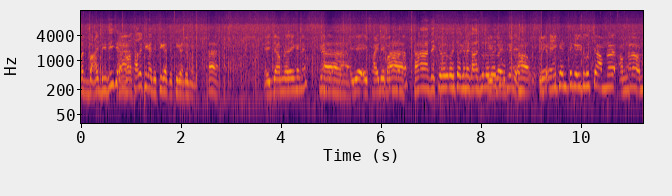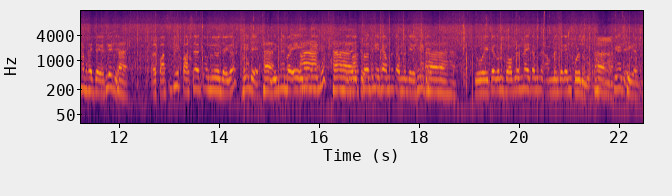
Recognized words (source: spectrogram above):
আর ভাই দিদি হ্যাঁ। তাহলে ঠিক আছে ঠিক আছে ঠিক আছে। হ্যাঁ। এই যে আপনার এখানে হ্যাঁ, হ্যাঁ। এই যে এই সাইডে হ্যাঁ হ্যাঁ দেখি ওই- তো এখানে গাছগুলো রয়েছে। ঠিক আছে? এইখান থেকে এইটুকু হচ্ছে আপনার আপনার আপনার ভাই জায়গা ঠিক আছে? হ্যাঁ। আর পাশে কি? পাশে আছে অন্য জায়গা ঠিক আছে? হ্যাঁ। হ্যাঁ, হ্যাঁ, হ্যাঁ, থেকে এটা আপনার আপনার জায়গা ঠিক আছে? হ্যাঁ হ্যাঁ হ্যাঁ। তো এটা কোনো প্রবলেম না এটা আপনার জায়গায় আমি করে দেবো। ঠিক আছে? ঠিক আছে।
